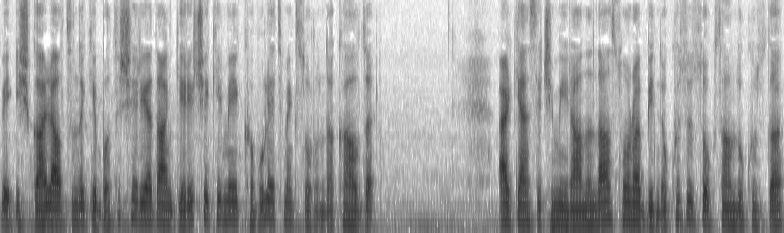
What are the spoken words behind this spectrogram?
ve işgal altındaki Batı Şeria'dan geri çekilmeyi kabul etmek zorunda kaldı. Erken seçim ilanından sonra 1999'da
